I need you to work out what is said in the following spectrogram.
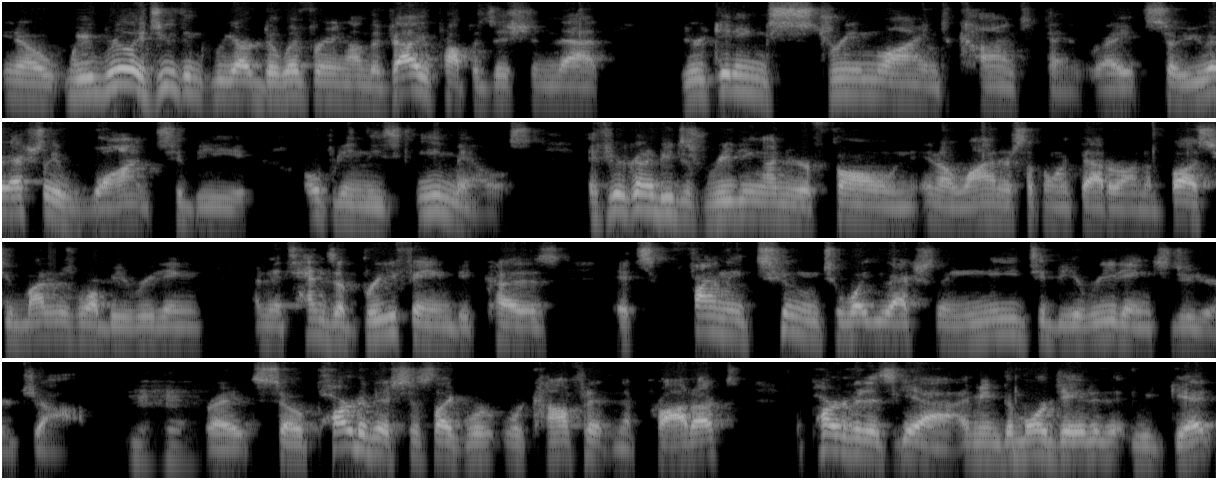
you know, we really do think we are delivering on the value proposition that you're getting streamlined content, right? So you actually want to be opening these emails. If you're going to be just reading on your phone in a line or something like that, or on a bus, you might as well be reading and Attensa briefing because it's finely tuned to what you actually need to be reading to do your job mm-hmm. right? So part of it's just like we're, we're confident in the product. Part of it is yeah i mean the more data that we get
